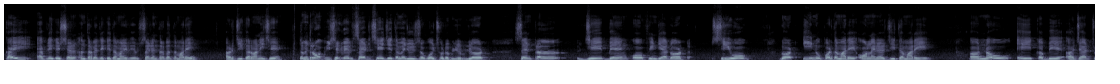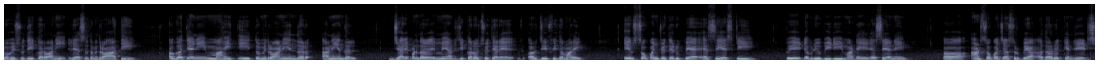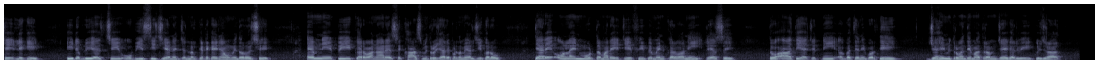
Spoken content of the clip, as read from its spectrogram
કઈ એપ્લિકેશન અંતર્ગત કે તમારી વેબસાઇટ અંતર્ગત તમારે અરજી કરવાની છે. તો મિત્રો ઓફિશિયલ વેબસાઇટ છે જે તમે જોઈ શકો છો ડબલ્યુ ડોટ સેન્ટ્રલ જે bank of India dot co dot in ઉપર તમારે ઓનલાઈન અરજી તમારે નવ એક બે હજાર ચોવીસ સુધી કરવાની રહેશે. તો મિત્રો, આ હતી અગત્યની માહિતી તો મિત્રો આની અંદર આની અંદર જ્યારે પણ તમે અરજી કરો છો ત્યારે અરજી ફી તમારે એકસો પંચોતેર રૂપિયા એસસી એસટી પીડબ્લ્યુબીડી માટે રહેશે અને આઠસો પચાસ રૂપિયા અધર કેન્ડિડેટ છે એટલે કે ઈડબ્લ્યુએસ છે ઓબીસી છે અને જનરલ કેટેગરીના ઉમેદવારો છે. એમને પે કરવાના રહેશે. ખાસ મિત્રો જ્યારે પણ તમે અરજી કરો ત્યારે ઓનલાઈન મોડ તમારે જે ફી પેમેન્ટ કરવાની રહેશે. તો આ તે એજન્ટની અગત્યની ભરતી. જય હિન્દ મિત્રો, વંદે માતરમ. જય ગરવી ગુજરાત.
